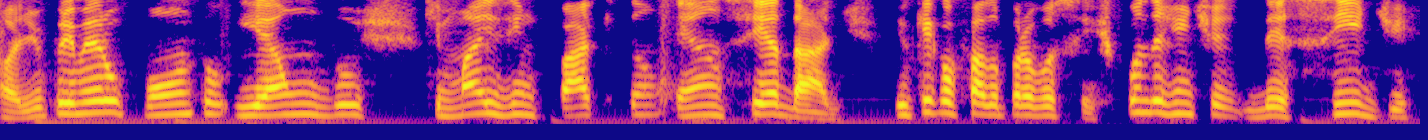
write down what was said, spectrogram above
Olha, o primeiro ponto, e é um dos que mais impactam, é a ansiedade. E o que, que eu falo para vocês? Quando a gente decide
